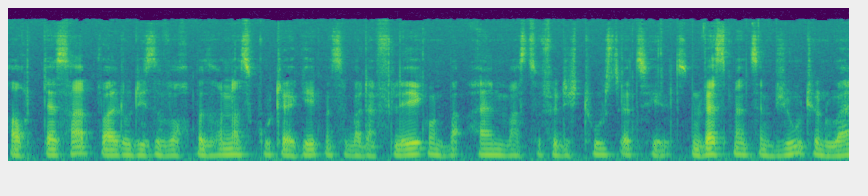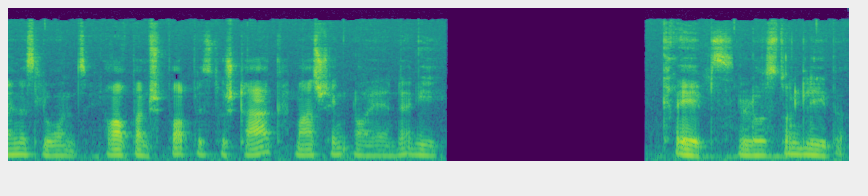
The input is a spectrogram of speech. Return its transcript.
Auch deshalb, weil du diese Woche besonders gute Ergebnisse bei der Pflege und bei allem, was du für dich tust, erzielst. Investments in Beauty und Wellness lohnen sich. Auch beim Sport bist du stark, Mars schenkt neue Energie. Krebs, Lust und Liebe.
